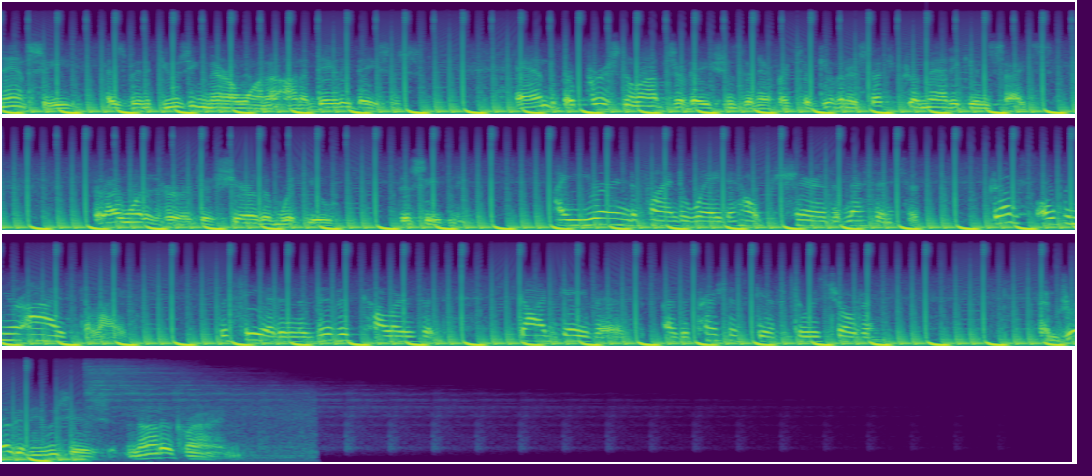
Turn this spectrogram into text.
Nancy has been using marijuana on a daily basis, and her personal observations and efforts have given her such dramatic insights that I wanted her to share them with you this evening. I yearn to find a way to help share the message that drugs open your eyes to life, to see it in the vivid colors that God gave us as a precious gift to his children. And drug abuse is not a crime.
